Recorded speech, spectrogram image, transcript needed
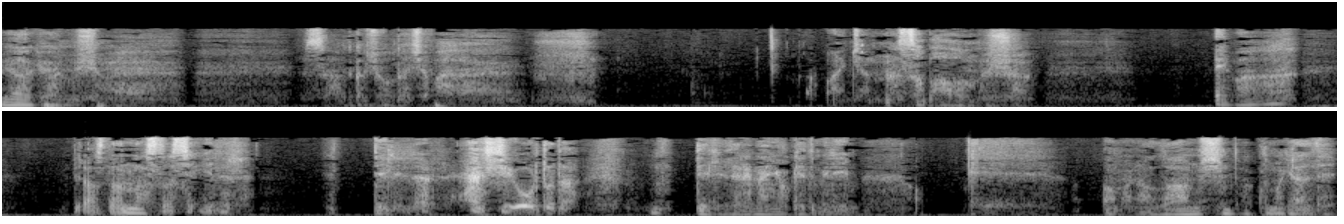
Rüya görmüşüm. Saat kaç oldu acaba? Ay canına sabah olmuş. Eyvah. Birazdan Nastasya gelir. Deliler her şey ortada. Deliler hemen yok etmeliyim. Aman Allah'ım şimdi aklıma geldi.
